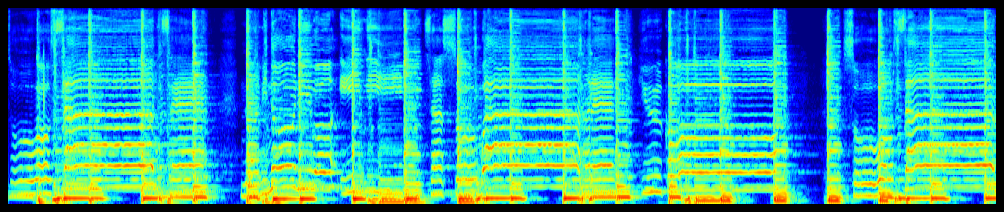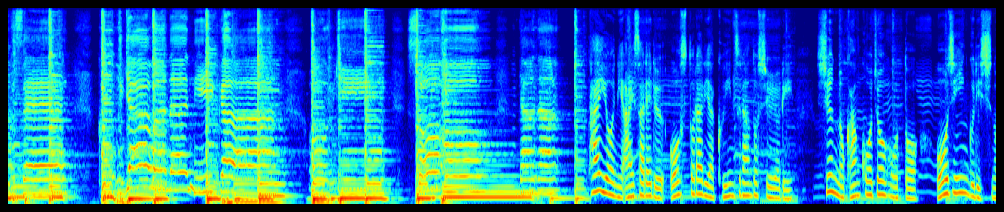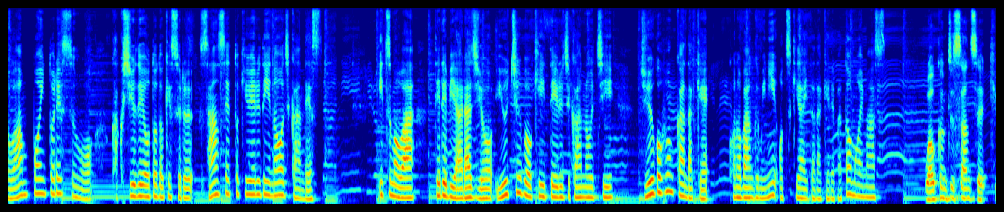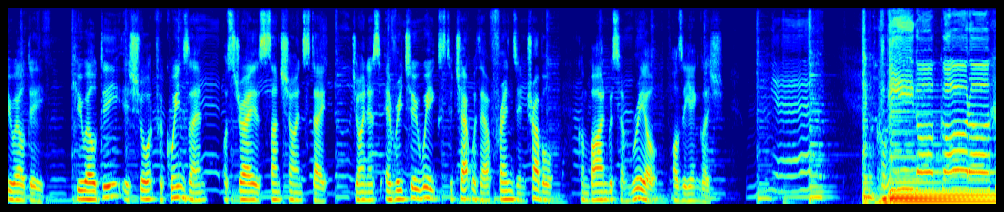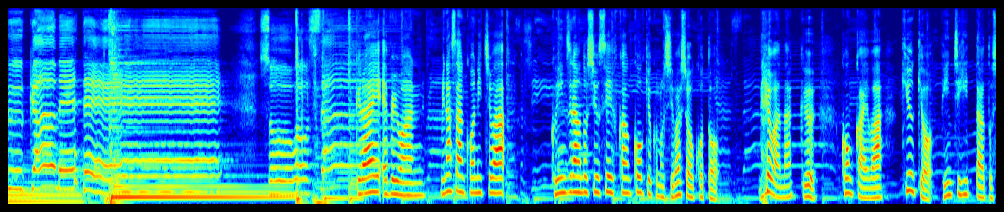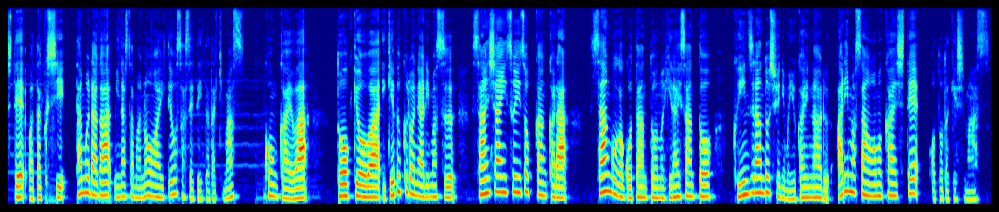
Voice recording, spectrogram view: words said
そうさせ波の匂いに誘われゆこうそうさせ今夜は何か起きそうだな太陽に愛されるオーストラリア・クイーンズランド州より旬の観光情報と Aussie English のワンポイントレッスンを隔週でお届けするサンセット QLD のお時間です。いつもはテレビやラジオ、YouTube を聞いている時間のうち15分間だけこの番組にお付き合いいただければと思います。Welcome to Sunset QLD. QLD is short for Queensland, Australia's Sunshine State. Join us every two weeks to chat with our friends in travel, combined with some real Aussie English. G'day everyone! 皆さんこんにちは。クイーンズランド州政府観光局の芝生ことではなく今回は急遽ピンチヒッターとして私田村が皆様のお相手をさせていただきます。今回は東京は池袋にありますサンシャイン水族館からサンゴがご担当の平井さんとクイーンズランド州にもゆかりのある有馬さんをお迎えしてお届けします。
